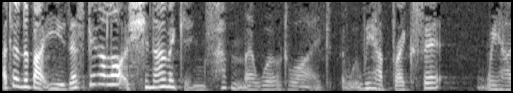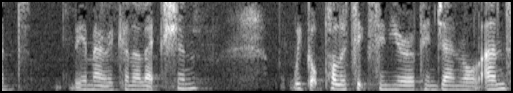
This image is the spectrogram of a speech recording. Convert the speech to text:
I don't know about you, there's been a lot of shenanigans, haven't there, worldwide? We had Brexit, we had the American election, we've got politics in Europe in general, and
